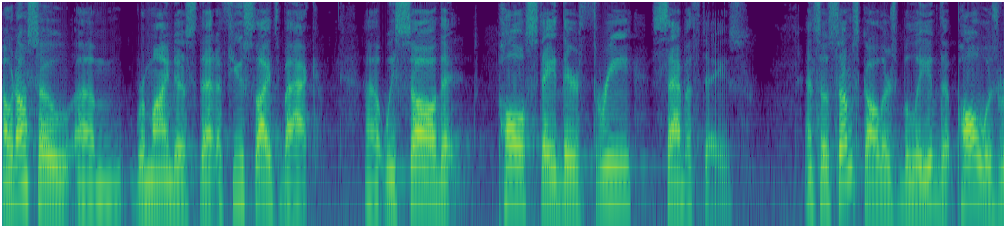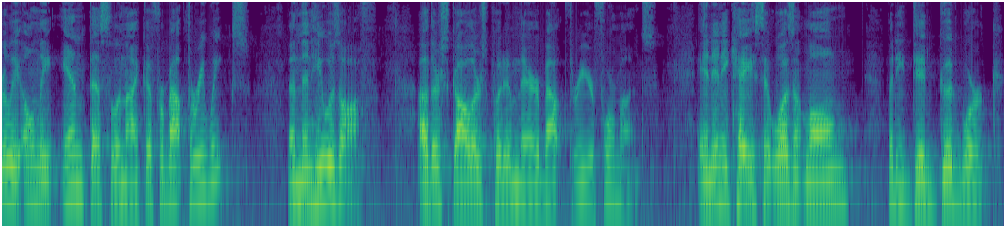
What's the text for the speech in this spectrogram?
I would also um, remind us that a few slides back, uh, we saw that Paul stayed there three Sabbath days. And so some scholars believe that Paul was really only in Thessalonica for about three weeks, and then he was off. Other scholars put him there about three or four months. In any case, it wasn't long, but he did good work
